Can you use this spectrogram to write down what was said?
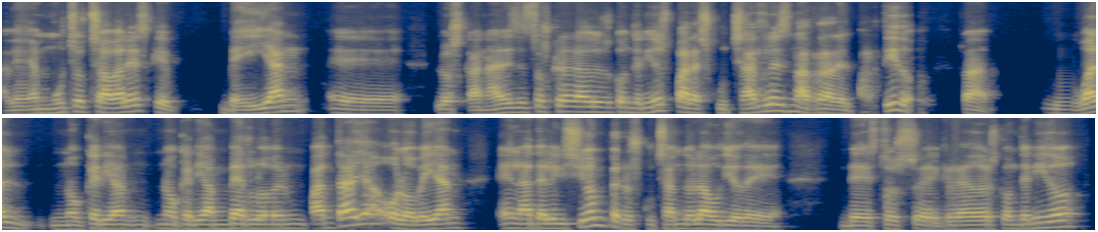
había muchos chavales que veían eh, los canales de estos creadores de contenidos para escucharles narrar el partido. O sea, igual no querían, no querían verlo en pantalla o lo veían en la televisión, pero escuchando el audio de, estos eh, creadores de contenido,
